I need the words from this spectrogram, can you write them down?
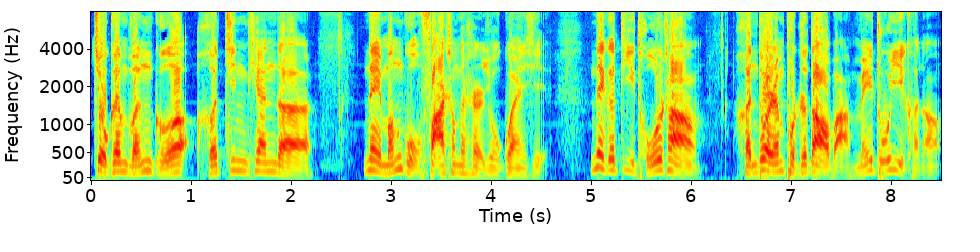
就跟文革和今天的。内蒙古发生的事儿有关系，那个地图上很多人不知道吧？没注意，可能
